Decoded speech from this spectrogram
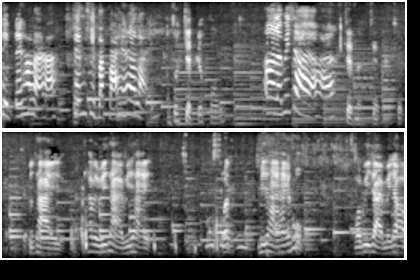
สิบได้เท่าไหร่คะเต็มสิบป๊าป๊าให้เท่าไหร่เอาสักเจ็ดก็พออ่าแล้วพี่ชายอะคะเจ็ดนะเจ็ดเจ็ดพี่ชายถ้าเป็นพี่ชายพี่ชาย ว่าพี่ชายให้หกเพราะพี่ชายไม่ชอบ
